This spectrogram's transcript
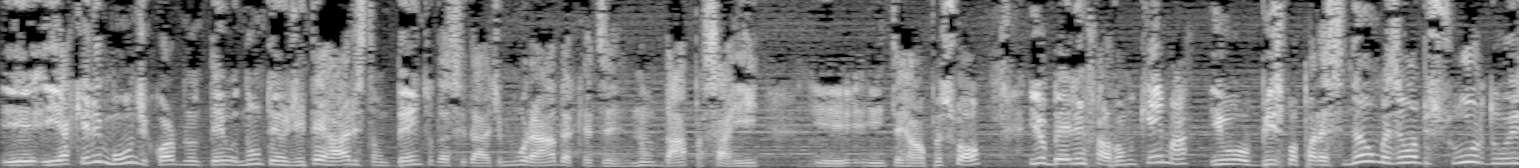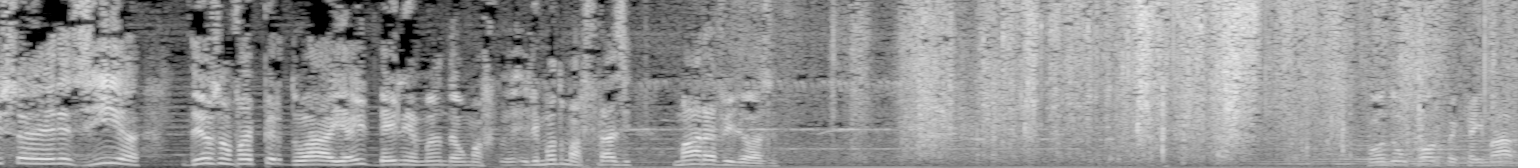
E, e aquele monte de corpos não tem, não tem onde enterrar, eles estão dentro da cidade murada, quer dizer, não dá para sair e, enterrar o pessoal. E o Balen fala, vamos queimar. E o bispo aparece, não, mas é um absurdo, isso é heresia, Deus não vai perdoar. E aí Balen manda uma, ele manda uma frase maravilhosa. Quando um corpo é queimado,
